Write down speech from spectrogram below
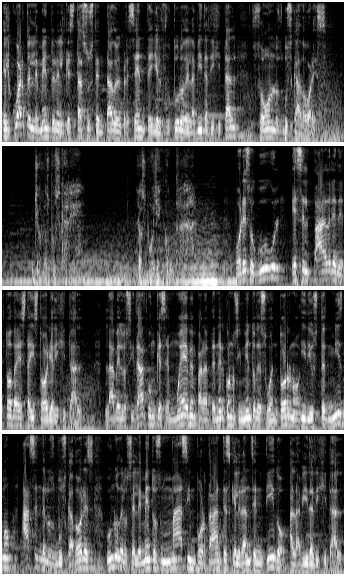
El cuarto elemento en el que está sustentado el presente y el futuro de la vida digital son los buscadores. Yo los buscaré los voy a encontrar. Por eso Google es el padre de toda esta historia digital. La velocidad con que se mueven para tener conocimiento de su entorno y de usted mismo hacen de los buscadores uno de los elementos más importantes que le dan sentido a la vida digital.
